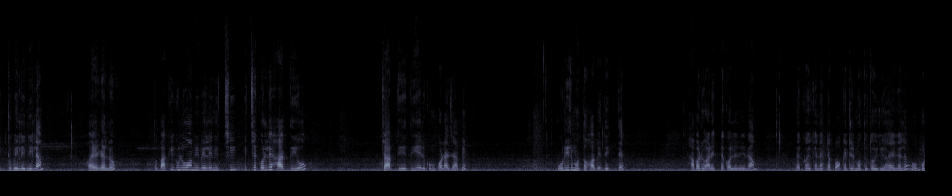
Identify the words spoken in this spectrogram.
একটু বেলে নিলাম, হয়ে গেল। তো বাকিগুলোও আমি বেলে নিচ্ছি, ইচ্ছে করলে হাত দিয়েও চাপ দিয়ে দিয়ে এরকম করা যাবে। পুরীর মতো হবে দেখতে। আবারও আরেকটা কলে নিলাম। দেখো, এখানে একটা পকেটের মতো তৈরি হয়ে গেল। ওপর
